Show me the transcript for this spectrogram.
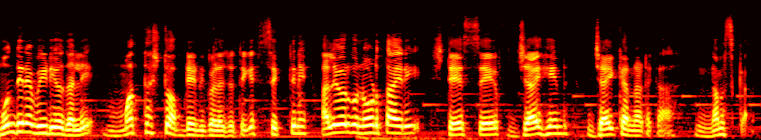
ಮುಂದಿನ ವಿಡಿಯೋದಲ್ಲಿ ಮತ್ತಷ್ಟು ಅಪ್ಡೇಟ್ಗಳ ಜೊತೆಗೆ ಸಿಗ್ತೀನಿ. ಅಲ್ಲಿವರೆಗೂ ನೋಡ್ತಾ ಇರಿ. ಸ್ಟೇ ಸೇಫ್ ಜೈ ಹಿಂದ್, ಜೈ ಕರ್ನಾಟಕ. ನಮಸ್ಕಾರ.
